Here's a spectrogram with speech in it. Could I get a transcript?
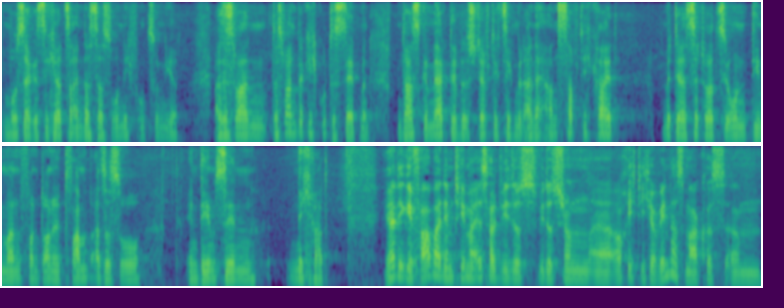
Muss ja gesichert sein, dass das so nicht funktioniert. Also es war ein, das war ein wirklich gutes Statement. Und da hast gemerkt, er beschäftigt sich mit einer Ernsthaftigkeit mit der Situation, die man von Donald Trump also so in dem Sinn nicht hat. Ja, die Gefahr bei dem Thema ist halt, wie du es wie schon äh, auch richtig erwähnt hast, Markus, ähm,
